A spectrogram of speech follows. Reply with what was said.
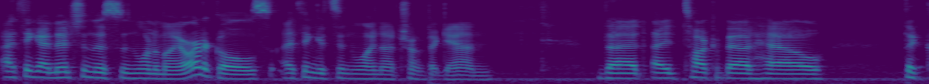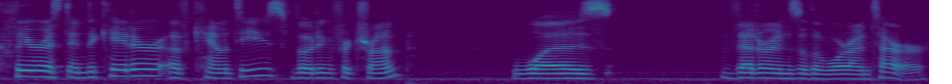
I think I mentioned this in one of my articles, I think it's in Why Not Trump Again, that I talk about how the clearest indicator of counties voting for Trump was veterans of the war on terror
